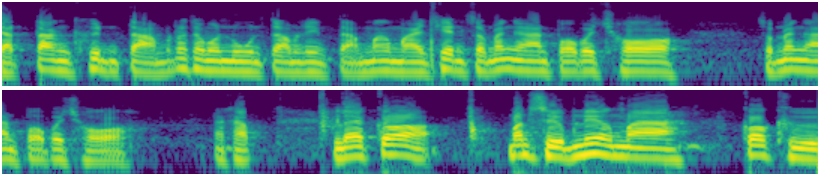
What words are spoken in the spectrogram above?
จัดตั้งขึ้นตามรัฐธรรมนูญตามอะไรต่างๆมากมาย เช่นสำนักงานปปชสำนักงานปปชนะครับ แล้วก็มันสืบเนื่องมาก็คือ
